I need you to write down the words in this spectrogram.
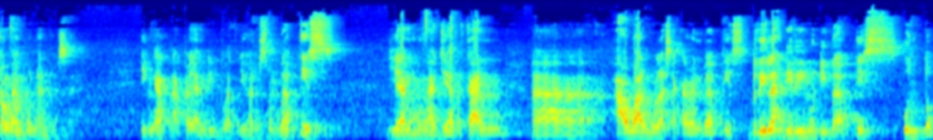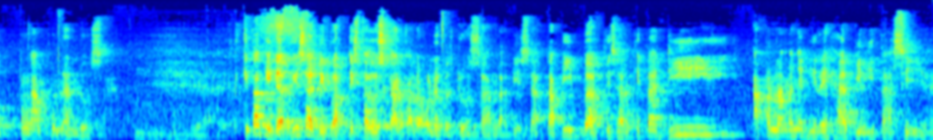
pengampunan dosa. Ingat apa yang dibuat Yohanes Pembaptis yang mengajarkan uh, awal mula sakramen baptis. Berilah dirimu dibaptis untuk pengampunan dosa. Hmm. Ya, kita tidak bisa dibaptis terus kan kalau udah berdosa nggak bisa tapi baptisan kita di apa namanya direhabilitasi ya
